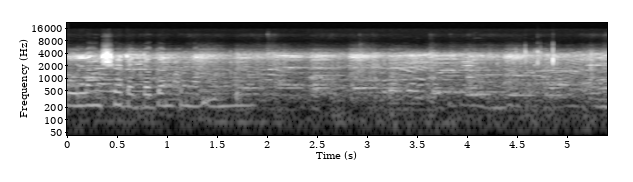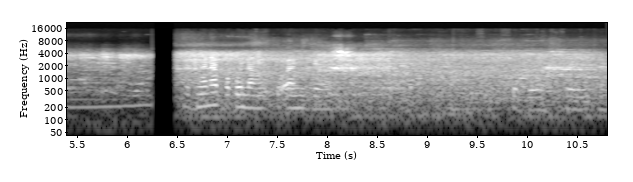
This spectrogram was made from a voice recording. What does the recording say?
kulang siya. Dagdagan ko ng ano. Naghanap ako ng kuan guys. Sa grocery.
